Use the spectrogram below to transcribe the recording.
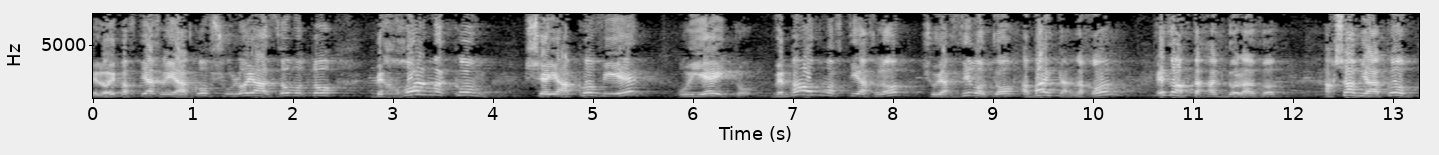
אלוהים מבטיח ליעקב שהוא לא יעזוב אותו בכל מקום שיעקב יהיה, הוא יהיה איתו. ומה עוד הוא מבטיח לו? שהוא יחזיר אותו הביתה, נכון? איזו הבטחה גדולה זאת? עכשיו יעקב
